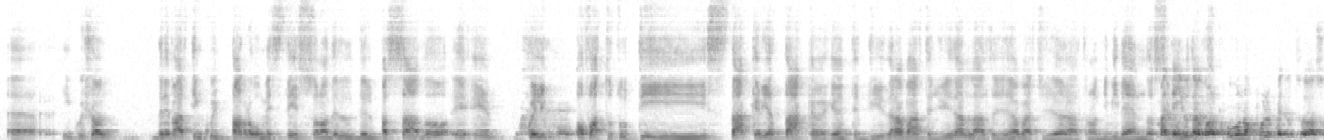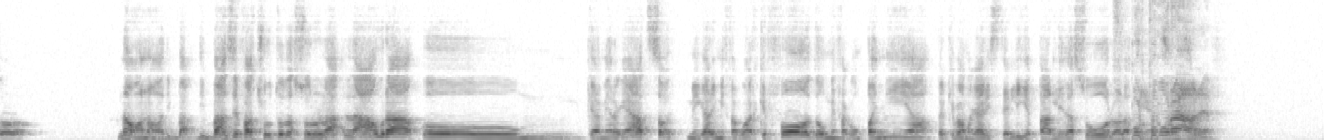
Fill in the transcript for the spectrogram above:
eh, in cui ho delle parti in cui parlo con me stesso, no, del, del passato, e, e quelli ho fatto tutti stack e riattack, perché ovviamente giri da una parte, giri dall'altra, giri da una parte, giri dall'altra, no, dividendo. Ma ti aiuta qualcuno oppure fai tutto da solo? No, no, di, ba- di base faccio tutto da solo. La- Laura, o, che è la mia ragazza, magari mi fa qualche foto, mi fa compagnia, perché poi magari stai lì che parli da solo. alla Supporto fine, nel senso- morale.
